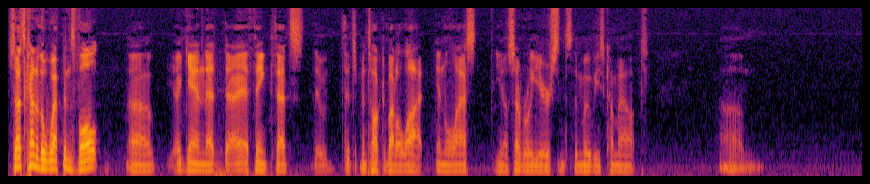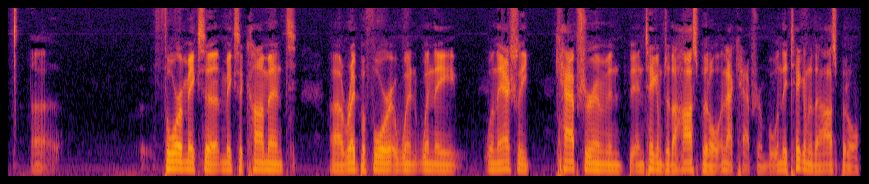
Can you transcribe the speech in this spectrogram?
so that's kind of the weapons vault. Uh, again, that I think that's that's been talked about a lot in the last you know several years since the movies come out. Um, uh, Thor makes a makes a comment uh, right before when when they when they actually capture him and and take him to the hospital, and not capture him, but when they take him to the hospital,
